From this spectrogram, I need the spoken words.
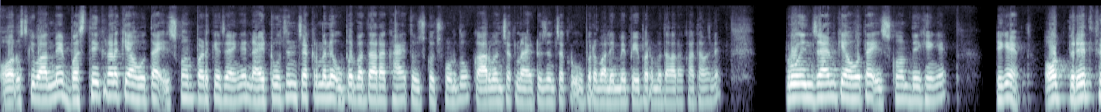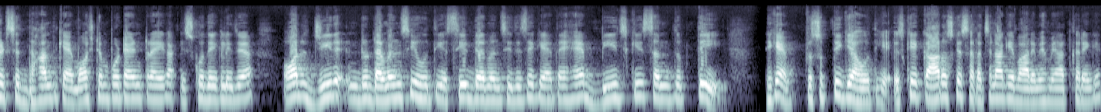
और उसके बाद में बस्तीकरण क्या होता है, इसको हम पढ़ के जाएँगे। नाइट्रोजन चक्र मैंने ऊपर बता रखा है तो इसको छोड़ दो। कार्बन चक्र, नाइट्रोजन चक्र ऊपर वाले में पेपर बता रखा था मैंने। प्रो एंजाइम क्या होता है, इसको हम देखेंगे, ठीक है? और प्रेत फिट सिद्धांत क्या है मोस्ट इंपोर्टेंट रहेगा, इसको देख लीजिए। और जीन जो डरमेंसी होती है सीड डरमेंसी जिसे कहते हैं, बीज की संतुप्ति, ठीक है? प्रसुप्ति क्या होती है, इसके कार उसके संरचना के बारे में हम याद करेंगे।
